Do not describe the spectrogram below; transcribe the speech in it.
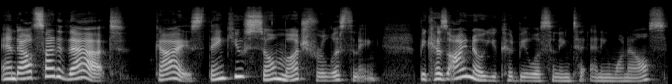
And outside of that, guys, thank you so much for listening because I know you could be listening to anyone else,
